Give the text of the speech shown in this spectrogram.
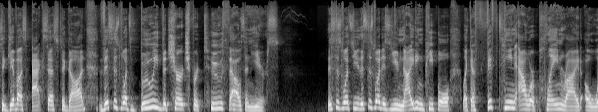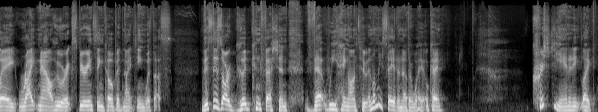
to give us access to God, this is what's buoyed the church for 2,000 years. This is what's you, this is what is uniting people like a 15 hour plane ride away right now who are experiencing COVID 19 with us. This is our good confession that we hang on to. And let me say it another way, okay? Christianity, like,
